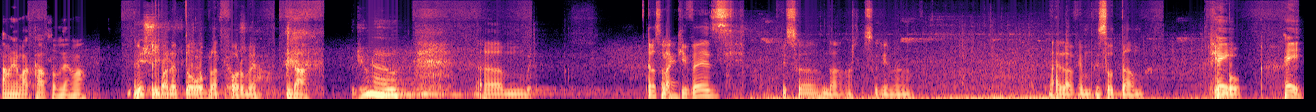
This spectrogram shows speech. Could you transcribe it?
Am remarcat problema. This Plimbă de lift două only goes platforme. down. Da. But you know, Um, trebuie să-l Ok. activezi și să... Da, așa să vină... I love him, he's so dumb. Hey. Himbo. Hey,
